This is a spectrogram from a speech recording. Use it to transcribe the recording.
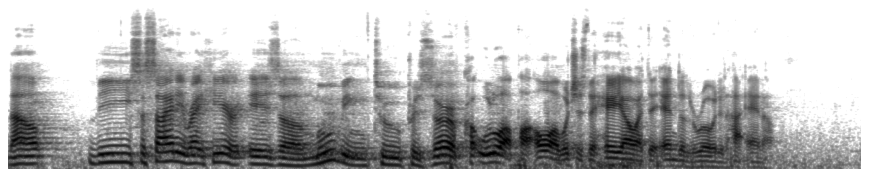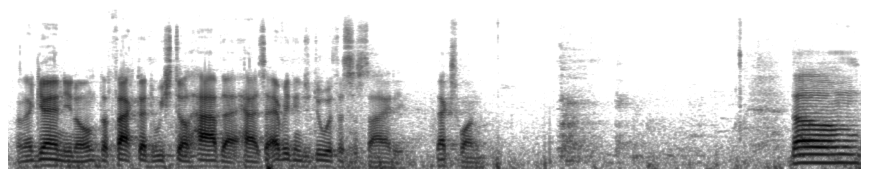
Now, the society right here is uh, moving to preserve Ka'ulua which is the heiau at the end of the road in Ha'ena. And again, you know, the fact that we still have that has everything to do with the society. Next one. The, um,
